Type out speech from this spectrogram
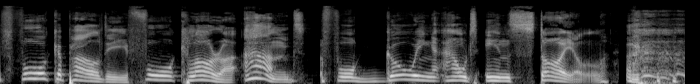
for Capaldi, for Clara, and for going out in style.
